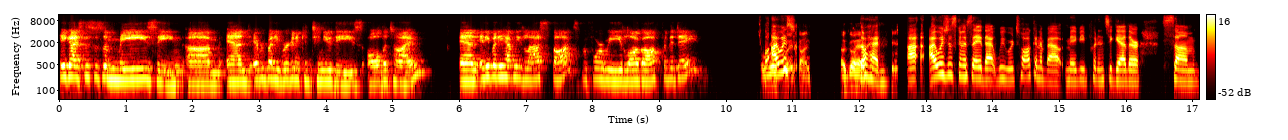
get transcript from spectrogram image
Hey guys, this is amazing. Um, and everybody, we're going to continue these all the time. And anybody have any last thoughts before we log off for the day? Well, Real I was- quick on- oh, go ahead. Go ahead. I, I was just going to say that we were talking about maybe putting together some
